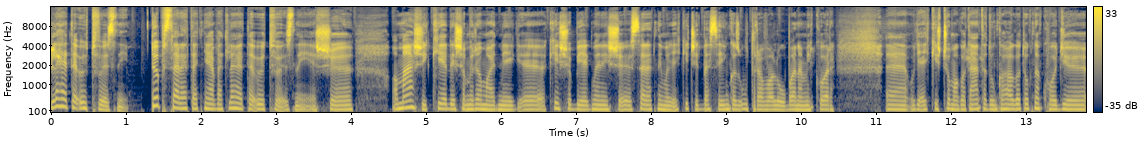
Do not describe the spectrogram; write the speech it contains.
lehet-e ötvözni? Több szeretett nyelvet lehet-e ötvözni? És a másik kérdés, amiről majd még későbbiekben is szeretném, hogy egy kicsit beszéljünk az útra valóban, amikor ugye egy kis csomagot átadunk a hallgatóknak, hogy,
